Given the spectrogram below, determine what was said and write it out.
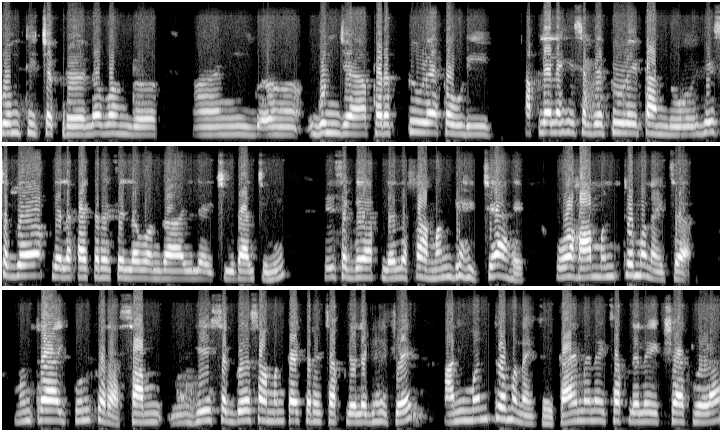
गोमती चक्र लवंग आणि गुंजा परत पिवळ्या कवडी. आपल्याला हे सगळे पिवळे तांदूळ हे सगळं आपल्याला काय करायचंय? लवंगा इलायची दालचिनी हे सगळे आपल्याला सामान घ्यायचे आहे. व हा मंत्र म्हणायचा. मंत्र ऐकून करा. साम हे सगळं सामान काय करायचं आपल्याला घ्यायचंय? आणि मंत्र म्हणायचंय. काय म्हणायचं आपल्याला एकशे आठ वेळा?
